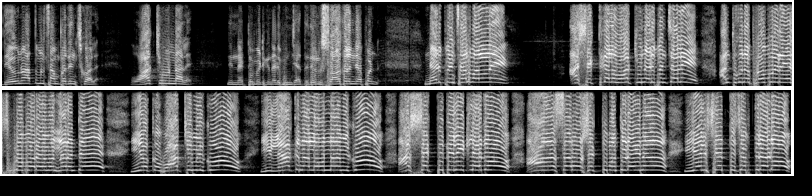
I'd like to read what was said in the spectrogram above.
దేవుని ఆత్మను సంపాదించుకోవాలి. వాక్యం ఉండాలి. నిన్ను ఆటోమేటిక్గా నడిపించేది దేవునికి స్వాతంత్రం చెప్పండి. నడిపించాలి మనల్ని. ఆ శక్తి గల వాక్యం నడిపించాలి. అందుకునే ప్రభు యేసు ప్రభు ఏమంటున్నారంటే ఈ యొక్క వాక్యం మీకు ఈ లేఖనాల్లో ఉన్న మీకు ఆ శక్తి తెలియట్లేదు. ఆ సర్వశక్తిమంతుడైన ఈ ఎలిశక్తి చెప్తున్నాడు.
